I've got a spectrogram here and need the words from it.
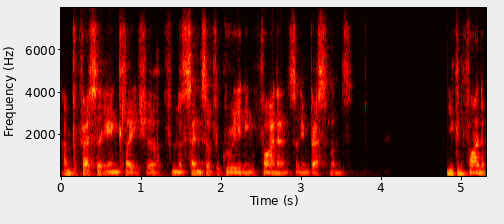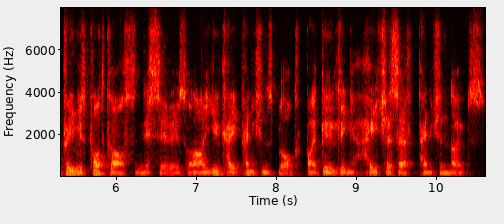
and Professor Ian Clacher from the Centre for Greening Finance and Investment. You can find the previous podcasts in this series on our UK pensions blog by googling HSF pension notes.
